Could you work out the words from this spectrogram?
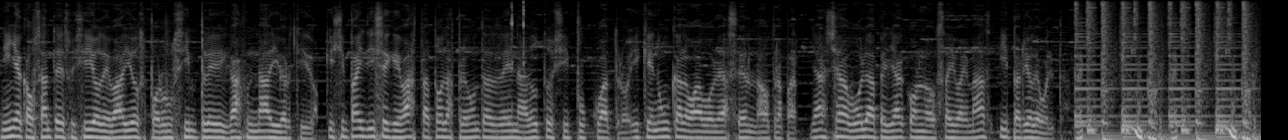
Niña causante de suicidio de varios por un simple gaf nada divertido. Kishinpai dice que basta todas las preguntas de Naruto Shippuden 4 y que nunca lo va a volver a hacer la otra parte. Yasha vuelve a pelear con los más y perdió de vuelta. ¿Qué me importa? ¿Qué me importa?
